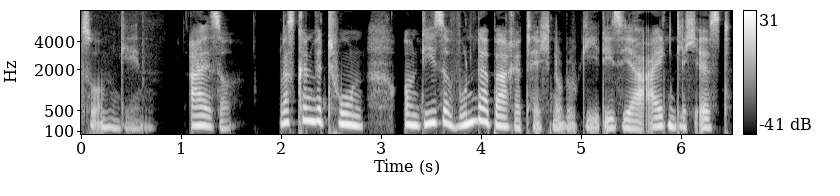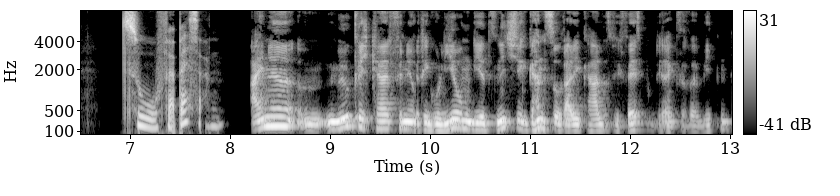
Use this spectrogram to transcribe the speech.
zu umgehen. Also, was können wir tun, um diese wunderbare Technologie, die sie ja eigentlich ist, zu verbessern? Eine Möglichkeit für eine Regulierung, die jetzt nicht ganz so radikal ist wie Facebook direkt zu verbieten,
